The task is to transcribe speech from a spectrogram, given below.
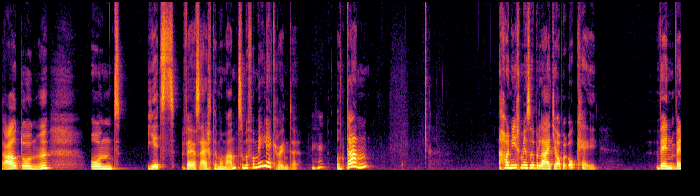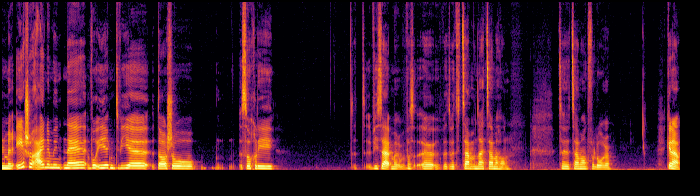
mein Auto, ne? und jetzt wäre es eigentlich der Moment, um eine Familie zu gründen. Und dann habe ich mir so überlegt, ja, aber okay, wenn, wenn wir eh schon einen nehmen müssen, wo irgendwie da schon so ein bisschen, wie sagt man, was, äh, zusammen, nein, Zusammenhang. Jetzt habe ich den Zusammenhang verloren. Genau.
